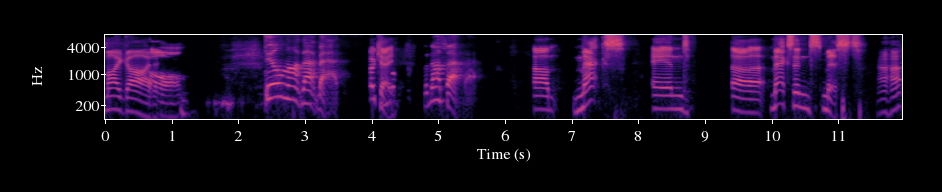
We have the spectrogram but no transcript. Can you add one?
My God. Oh, Still not that bad, okay. but not that bad. Um, Max and uh, Max and Mist. Uh huh.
